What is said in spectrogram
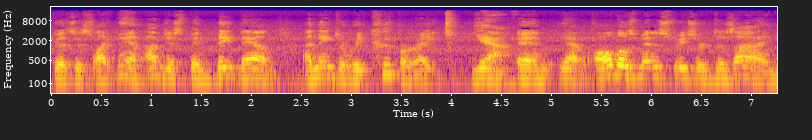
because it's like, man, I've just been beat down. I need to recuperate. Yeah. And yeah, all those ministries are designed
